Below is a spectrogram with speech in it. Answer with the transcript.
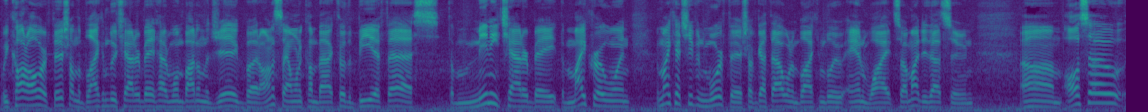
we caught all our fish on the black and blue chatterbait, had one bite on the jig, but honestly, I wanna come back, throw the BFS, the mini chatterbait, the micro one. We might catch even more fish. I've got that one in black and blue and white, so I might do that soon. Um, also,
